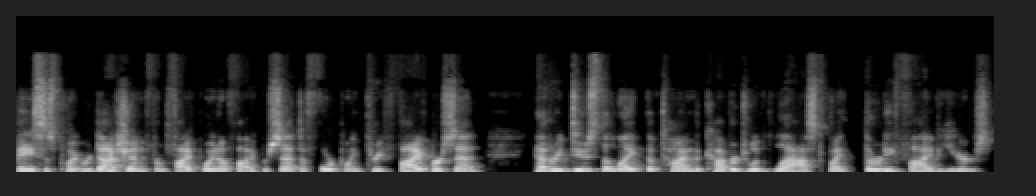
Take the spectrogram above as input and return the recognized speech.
basis point reduction from 5.05% to 4.35% had reduced the length of time the coverage would last by 35 years.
